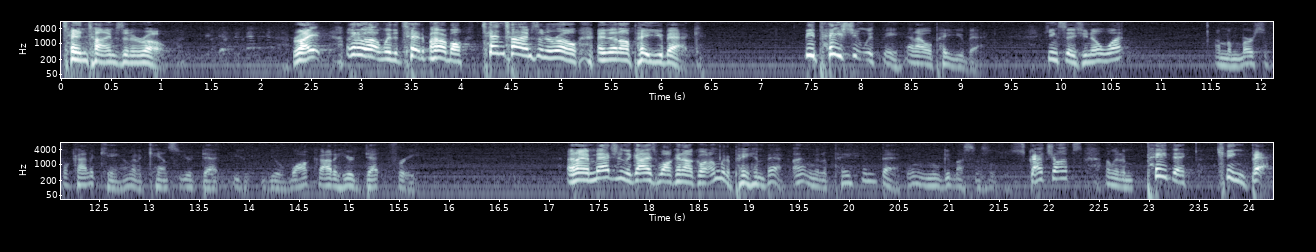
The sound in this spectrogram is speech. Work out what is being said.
10 times in a row. Right? I'm going to go out and win the 10 Powerball 10 times in a row and then I'll pay you back. Be patient with me and I will pay you back. King says, You know what? I'm a merciful kind of king. I'm going to cancel your debt. You, you walk out of here debt free. And I imagine the guy's walking out going, I'm going to pay him back. I'm going to pay him back. I'm going to get myself some scratch offs. I'm going to pay that king back.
